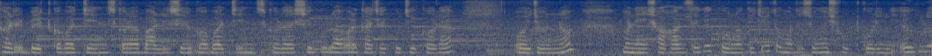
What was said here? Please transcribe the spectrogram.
ঘরের বেড কভার চেঞ্জ করা, বালিশের কভার চেঞ্জ করা, সেগুলো আবার কাচাকুচি করা, ওই জন্য। মানে সকাল থেকে কোনো কিছুই তোমাদের সঙ্গে শ্যুট করিনি। ওইগুলো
